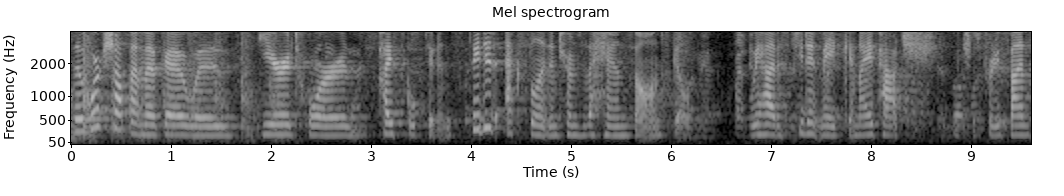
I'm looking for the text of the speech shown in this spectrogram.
The workshop at MoCA was geared towards high school students. They did excellent in terms of the hands-on skills. We had a student make an eye patch which was pretty fun.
